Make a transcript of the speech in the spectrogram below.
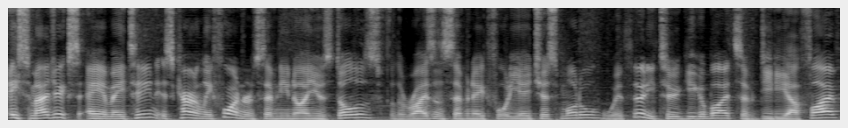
AceMagic's AM18 is currently 479 US dollars for the Ryzen 7840HS model with 32GB of DDR5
